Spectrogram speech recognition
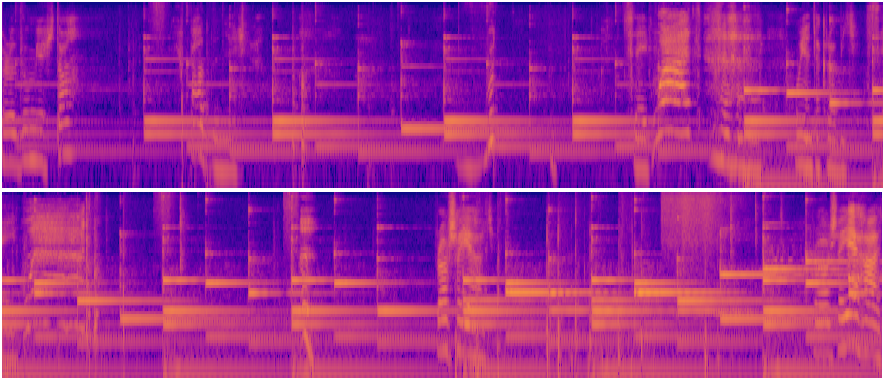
Rozumiesz to? Spadnie się. Say what? Umiem tak robić. Say what? Proszę jechać. Proszę jechać.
